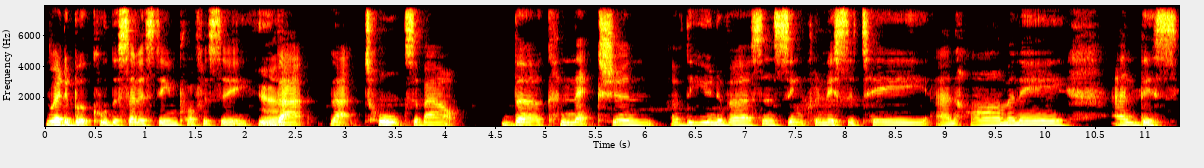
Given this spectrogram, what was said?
read a book called The Celestine Prophecy Yeah. that that talks about the connection of the universe and synchronicity and harmony and this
